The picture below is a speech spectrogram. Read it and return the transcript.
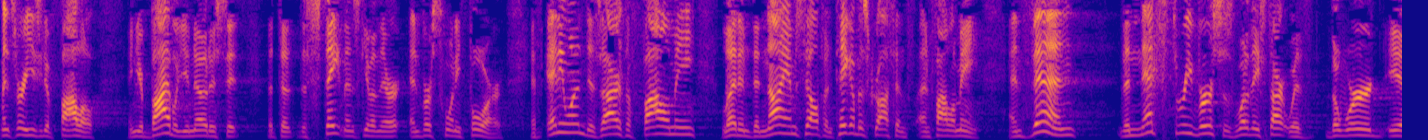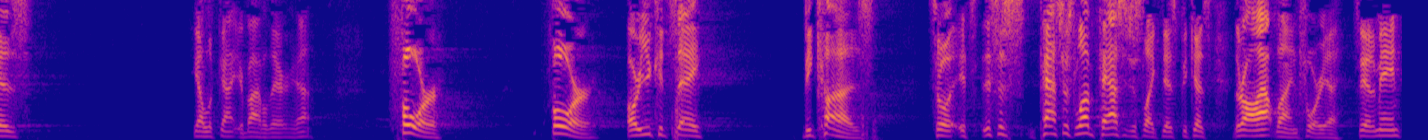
It's very easy to follow. In your Bible, you notice it but the, the statement's given there in verse 24. If anyone desires to follow me, let him deny himself and take up his cross and, and follow me. And then the next three verses, what do they start with? The word is, you gotta look down at your Bible there, yeah? For. For. Or you could say, because. So it's, this is, pastors love passages like this because they're all outlined for you. See what I mean?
